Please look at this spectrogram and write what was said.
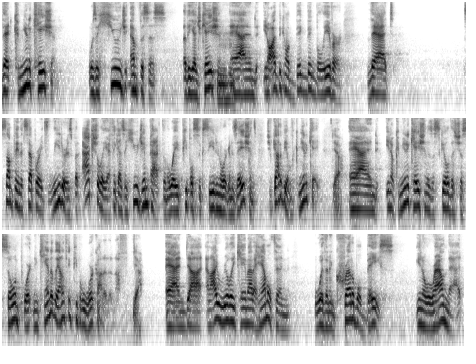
that communication was a huge emphasis of the education. And you know, I've become a big, big believer that something that separates leaders, but actually I think has a huge impact on the way people succeed in organizations. is You've got to be able to communicate. Yeah. And you know, communication is a skill that's just so important. And candidly, I don't think people work on it enough. Yeah. And uh, and I really came out of Hamilton with an incredible base, you know, around that.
